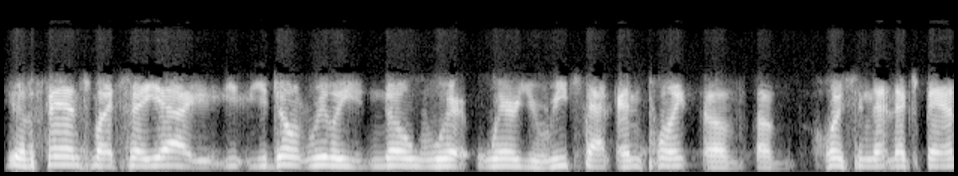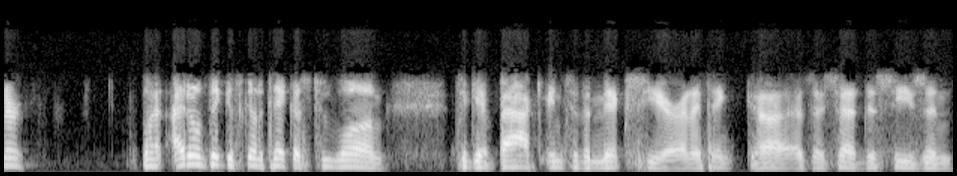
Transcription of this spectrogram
you know, the fans might say, yeah, you, you don't really know where where you reach that endpoint of of hoisting that next banner. But I don't think it's going to take us too long to get back into the mix here. And I think, uh, as I said, this season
